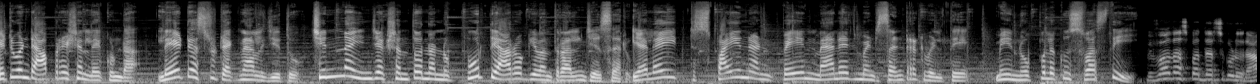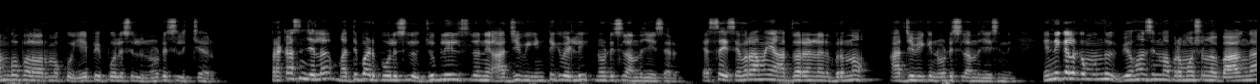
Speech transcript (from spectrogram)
ఎటువంటి ఆపరేషన్ లేకుండా లేటెస్ట్ టెక్నాలజీతో చిన్న ఇంజెక్షన్తో నన్ను పూర్తి ఆరోగ్యవంతురాలను చేశారు. Elite spine and pain management సెంటర్కి వెళ్తే మీ నొప్పులకు స్వస్తి. వివాదాస్పద దర్శకుడు రామ్ గోపాల్ వర్మకు ఏపీ పోలీసులు నోటీసులు ఇచ్చారు. ప్రకాశం జిల్లా మద్దిపాడు పోలీసులు జూబ్లీహిల్స్లోని ఆర్జీవీ ఇంటికి వెళ్ళి నోటీసులు అందజేశారు. ఎస్ఐ శివరామయ్య ఆధ్వర్యంలోని బృందం ఆర్జీవీకి నోటీసులు అందజేసింది. ఎన్నికలకు ముందు వ్యూహం సినిమా ప్రమోషన్లో భాగంగా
